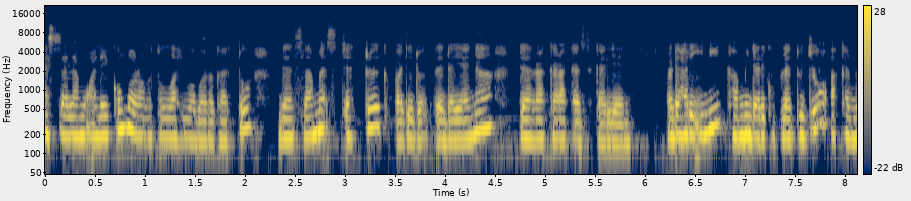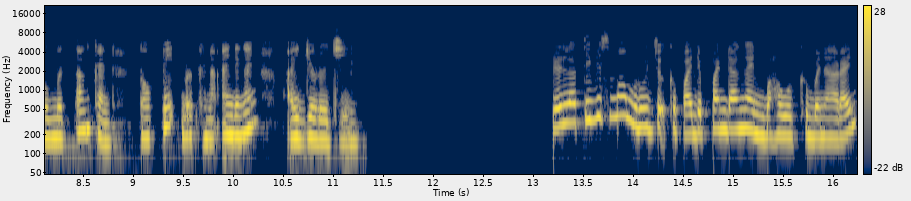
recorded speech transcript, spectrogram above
Assalamualaikum warahmatullahi wabarakatuh dan selamat sejahtera kepada Dr. Dayana dan rakan-rakan sekalian. Pada hari ini, kami dari Kumpulan 7 akan membentangkan topik berkenaan dengan ideologi. Relativisme merujuk kepada pandangan bahawa kebenaran,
